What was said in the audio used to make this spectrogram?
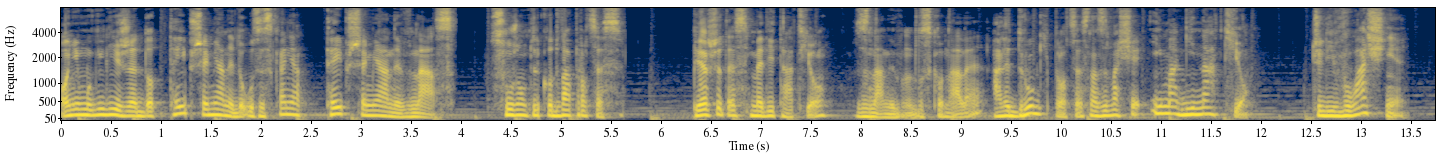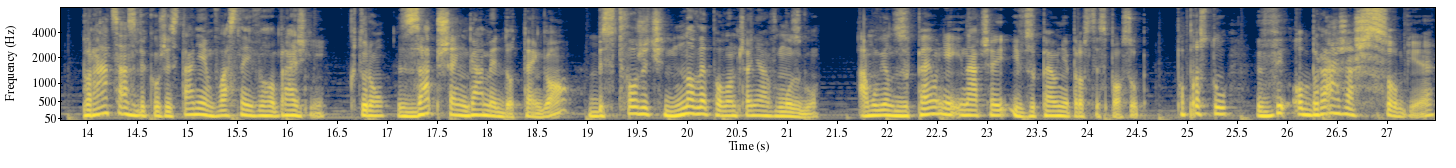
oni mówili, że do tej przemiany, do uzyskania tej przemiany w nas służą tylko dwa procesy. Pierwszy to jest meditatio, znany wam doskonale, ale drugi proces nazywa się imaginatio, czyli właśnie praca z wykorzystaniem własnej wyobraźni, którą zaprzęgamy do tego, by stworzyć nowe połączenia w mózgu. A mówiąc zupełnie inaczej i w zupełnie prosty sposób, po prostu wyobrażasz sobie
